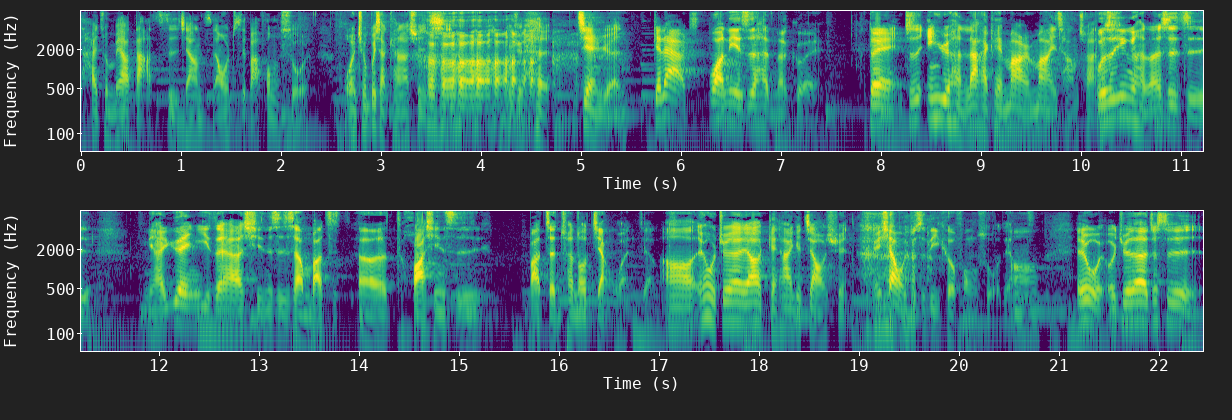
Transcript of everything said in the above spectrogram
还准备要打字这样子，然后我直接把他封锁了，完全不想看他讯息，我觉得很贱人，get out！哇，你也是很那个哎，对，就是英语很烂，还可以骂人骂一长串，不是英语很烂，是指你还愿意在他心思上把呃花心思把整串都讲完这样哦，因为我觉得要给他一个教训，因为像我就是立刻封锁这样子，哦、因为我我觉得就是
